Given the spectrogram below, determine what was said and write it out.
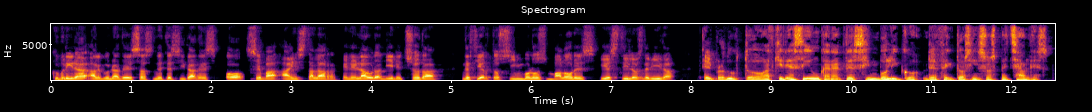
cubrirá alguna de esas necesidades o se va a instalar en el aura bienhechora de ciertos símbolos, valores y estilos de vida. El producto adquiere así un carácter simbólico de efectos insospechables.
